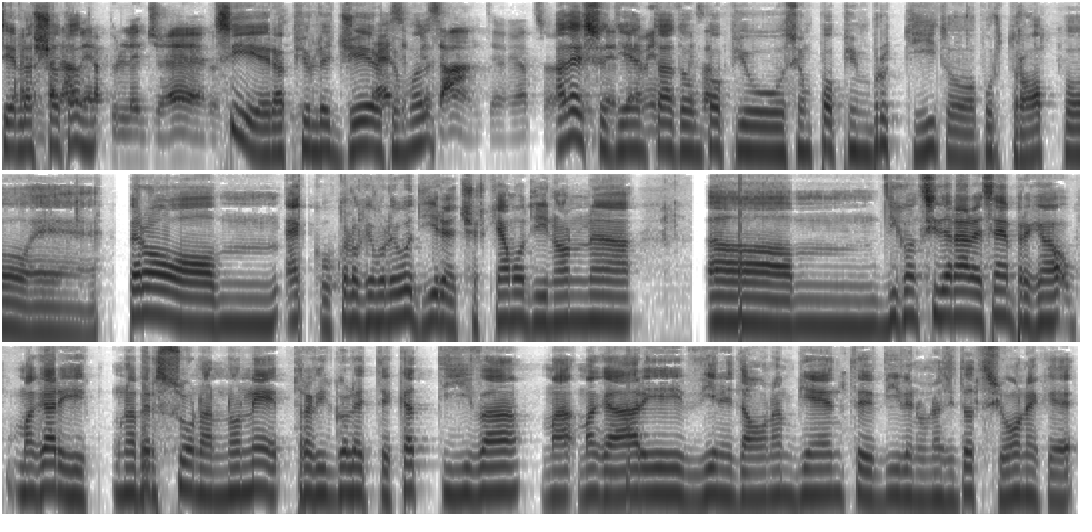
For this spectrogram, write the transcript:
si è lasciata. Era più leggero. Sì, era più leggero, Eh, più moder- pesante, ragazzo. Adesso è diventato un po' più, si è un po' più imbruttito purtroppo. e- Però mh, ecco quello che volevo dire: cerchiamo di non ehm, di considerare sempre che magari una persona non è tra virgolette cattiva, ma magari viene da un ambiente, vive in una situazione che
